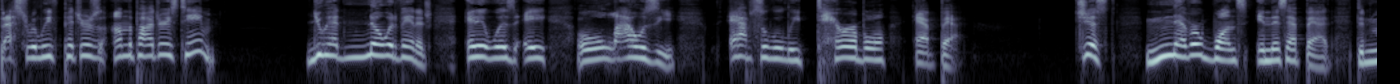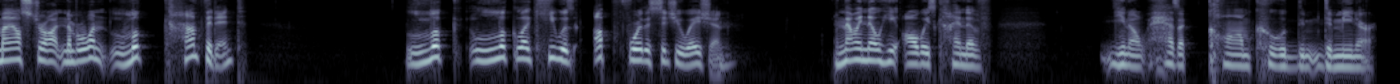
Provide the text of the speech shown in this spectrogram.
best relief pitchers on the Padres team. You had no advantage, and it was a lousy, absolutely terrible at bat. Just never once in this at bat did Myles Straw, number one, look confident, look look like he was up for the situation and now I know he always kind of, you know, has a calm, cool de- demeanor,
